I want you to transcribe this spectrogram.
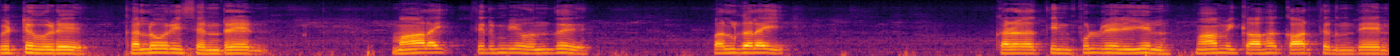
விட்டுவிடு கல்லூரி சென்றேன். மாலை திரும்பி வந்து பல்கலை கழகத்தின் புல்வெளியில் மாமிக்காக காத்திருந்தேன்.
